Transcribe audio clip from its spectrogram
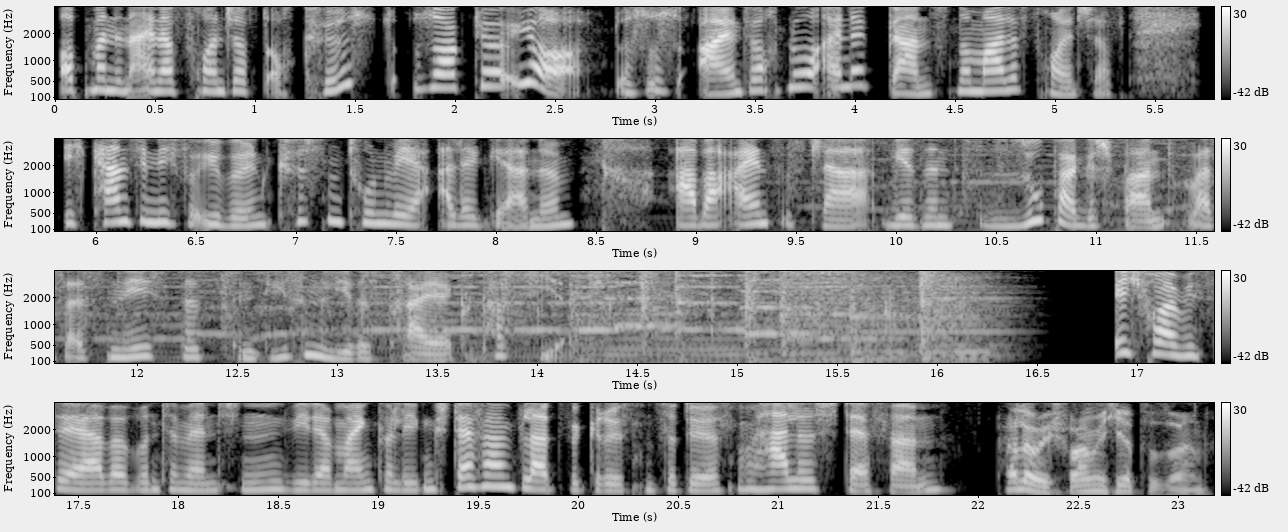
ob man in einer Freundschaft auch küsst, sagt er, ja, das ist einfach nur eine ganz normale Freundschaft. Ich kann sie nicht verübeln. Küssen tun wir ja alle gerne. Aber eins ist klar, wir sind super gespannt, was als nächstes in diesem Liebesdreieck passiert. Ich freue mich sehr, bei Bunte Menschen wieder meinen Kollegen Stefan Blatt begrüßen zu dürfen. Hallo Stefan. Hallo, ich freue mich hier zu sein.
